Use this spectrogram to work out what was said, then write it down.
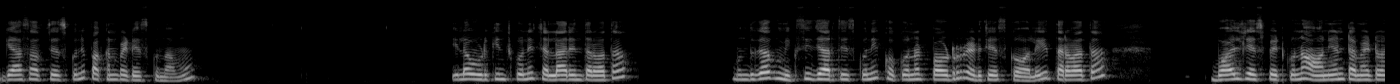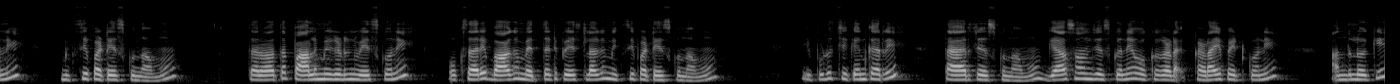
గ్యాస్ ఆఫ్ చేసుకుని పక్కన పెట్టేసుకుందాము. ఇలా ఉడికించుకొని చల్లారిన తర్వాత ముందుగా మిక్సీ జార్ తీసుకొని కోకోనట్ పౌడర్ రెడీ చేసుకోవాలి. తర్వాత బాయిల్ చేసి పెట్టుకున్న ఆనియన్ టమాటోని మిక్సీ పట్టేసుకుందాము. తర్వాత పాల మిగడని వేసుకొని ఒకసారి బాగా మెత్తటి పేస్ట్ లాగా మిక్సీ పట్టేసుకుందాము. ఇప్పుడు చికెన్ కర్రీ తయారు చేసుకుందాము. గ్యాస్ ఆన్ చేసుకొని ఒక కడాయి పెట్టుకొని అందులోకి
